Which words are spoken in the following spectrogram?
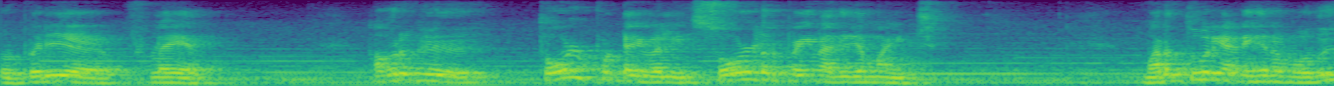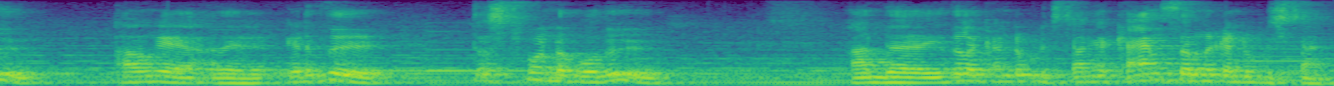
ஒரு பெரிய ஃப்ளையர் அவருக்கு தோள்பட்டை வலி ஷோல்டர் பெயின் அதிகமாகிடுச்சு மருத்துவரை அணுகிற போது அவங்க அதை எடுத்து டெஸ்ட் பண்ணும்போது அந்த இதில் கண்டுபிடிச்சிட்டாங்க. கேன்சர்னு கண்டுபிடிச்சிட்டாங்க.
